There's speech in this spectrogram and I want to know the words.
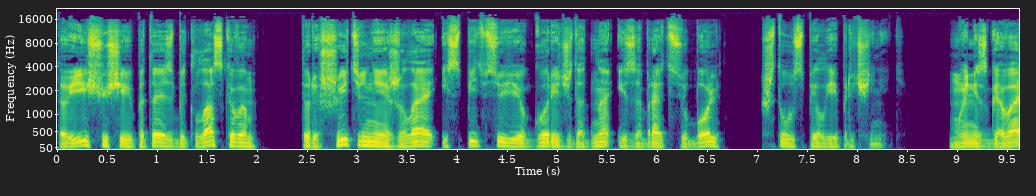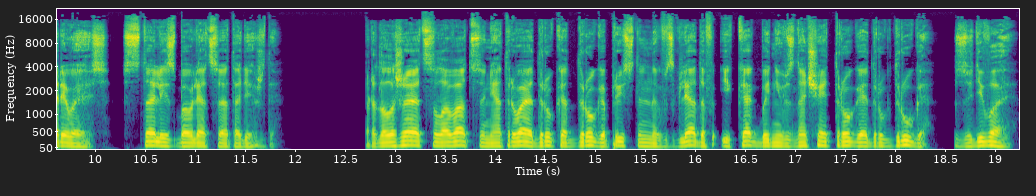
то ищущий и пытаясь быть ласковым, то решительнее, желая испить всю ее горечь до дна и забрать всю боль, что успел ей причинить. Мы, не сговариваясь, стали избавляться от одежды. Продолжая целоваться, не отрывая друг от друга пристальных взглядов и как бы невзначай трогая друг друга, задевая.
